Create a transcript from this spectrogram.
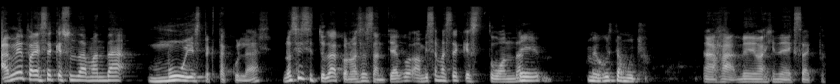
A mí me parece que es una banda muy espectacular. No sé si tú la conoces, Santiago. A mí se me hace que es tu onda. Sí, me gusta mucho. Ajá, me imaginé, exacto.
